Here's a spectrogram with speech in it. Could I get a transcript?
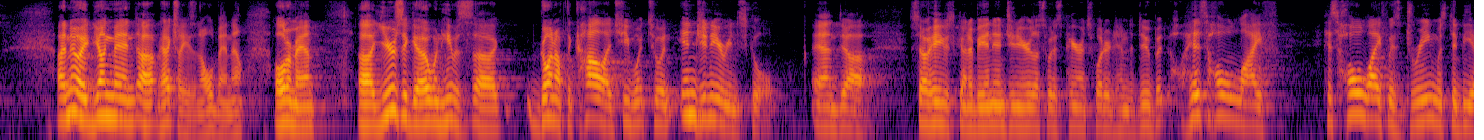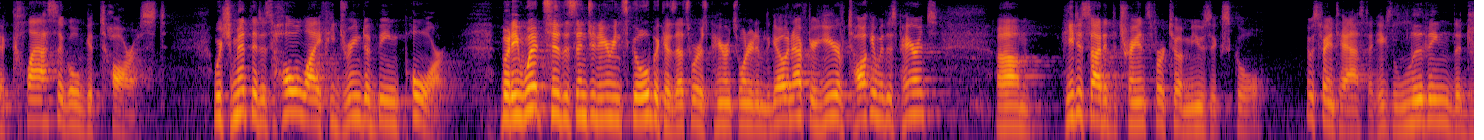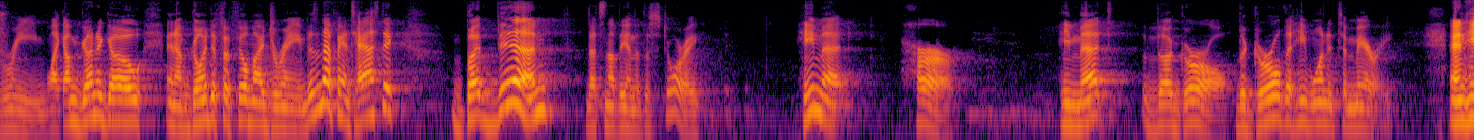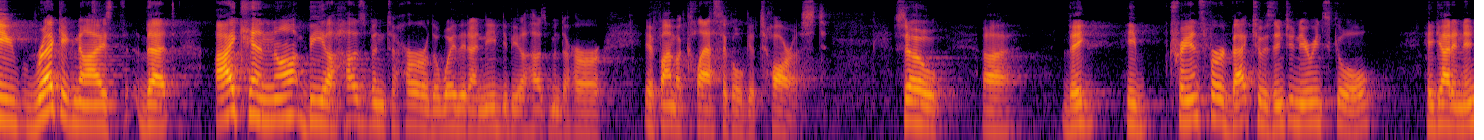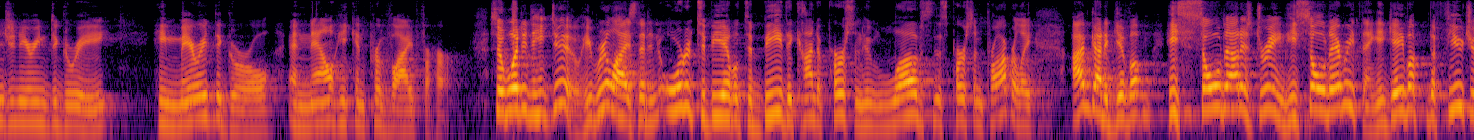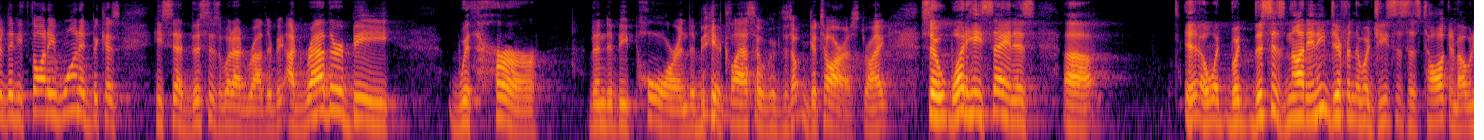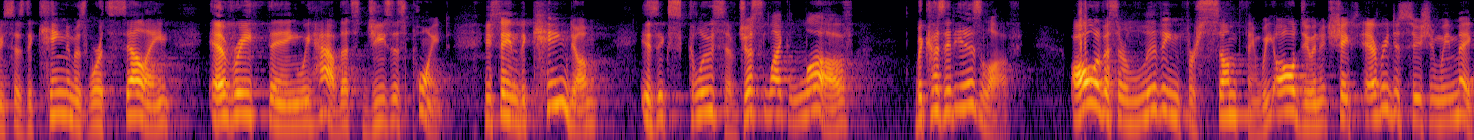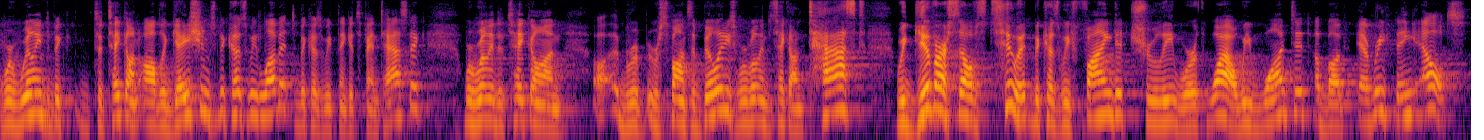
I knew a young man, uh, actually, he's an old man now, older man. Uh, years ago, when he was uh, going off to college, he went to an engineering school. And uh, so he was going to be an engineer. That's what his parents wanted him to do. But his whole life, his whole life, his dream was to be a classical guitarist, which meant that his whole life he dreamed of being poor. But he went to this engineering school because that's where his parents wanted him to go. And after a year of talking with his parents, um, he decided to transfer to a music school. It was fantastic. He's living the dream. Like, I'm going to go and I'm going to fulfill my dream. Isn't that fantastic? But then, that's not the end of the story. He met her. He met the girl, the girl that he wanted to marry. And he recognized that I cannot be a husband to her the way that I need to be a husband to her if I'm a classical guitarist. So uh, they, he transferred back to his engineering school. He got an engineering degree. He married the girl, and now he can provide for her. So, what did he do? He realized that in order to be able to be the kind of person who loves this person properly, I've got to give up. He sold out his dream. He sold everything. He gave up the future that he thought he wanted because he said, This is what I'd rather be. I'd rather be with her than to be poor and to be a classical guitarist, right? So, what he's saying is, uh, it, what, what, this is not any different than what Jesus is talking about when he says the kingdom is worth selling everything we have. That's Jesus' point. He's saying the kingdom is exclusive, just like love, because it is love. All of us are living for something. We all do, and it shapes every decision we make. We're willing to, be, to take on obligations because we love it, because we think it's fantastic. We're willing to take on uh, re- responsibilities. We're willing to take on tasks. We give ourselves to it because we find it truly worthwhile. We want it above everything else.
